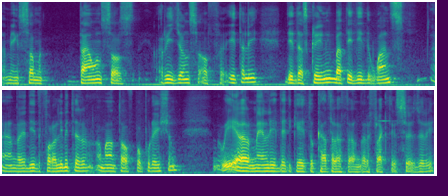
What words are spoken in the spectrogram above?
I mean, some towns or regions of Italy did a screening, but they did once, and they did for a limited amount of population. We are mainly dedicated to cataract and refractive surgery,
